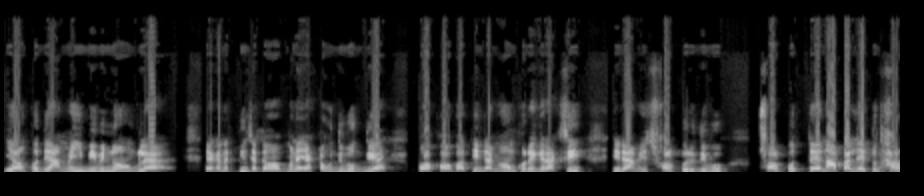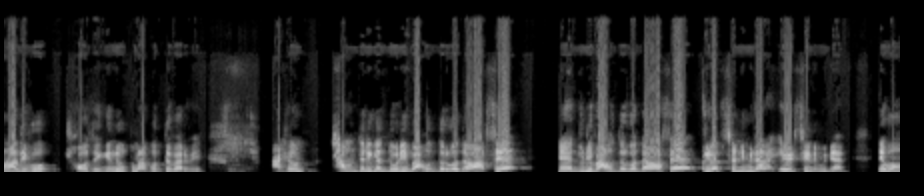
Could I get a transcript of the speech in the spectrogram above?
এই অঙ্ক দিয়ে আমি বিভিন্ন অঙ্কগুলা এখানে তিন চারটা মানে একটা উদ্দীপক দিয়ে ক, খ, গ তিনটা আমি অঙ্ক রেখে রাখছি। এটা আমি সলভ করে দিব। সলভ করতে না পারলে একটু ধারণা দিব, সহজে কিন্তু তোমরা করতে পারবে। আসুন সামুদ্রিকের দুটি বাহুর দৈর্ঘ্য দেওয়া আছে। দুটি বাহুর দৈর্ঘ্য দেওয়া আছে টুয়েলভ সেন্টিমিটার এইট সেন্টিমিটার এবং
